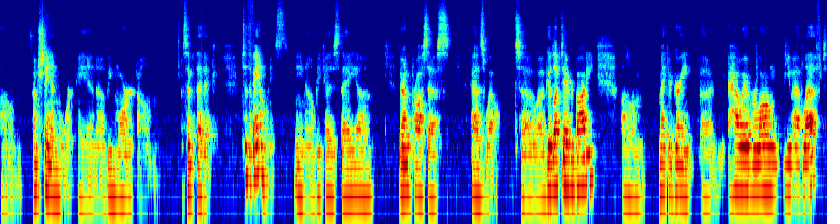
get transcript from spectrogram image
um, understand more and uh, be more um, sympathetic to the families, you know, because they uh, they're in the process as well. So uh, good luck to everybody. Um, make it a great, uh, however long you have left,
